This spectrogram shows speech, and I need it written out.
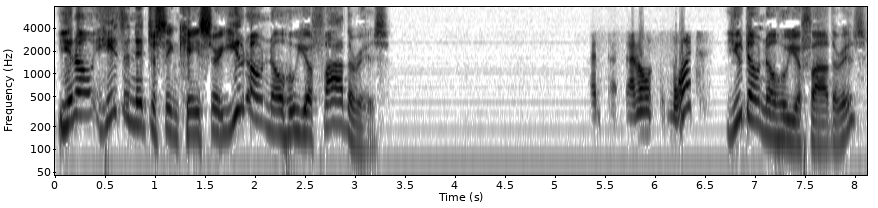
You know, here's an interesting case, sir. You don't know who your father is. I, I don't. What? You don't know who your father is.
